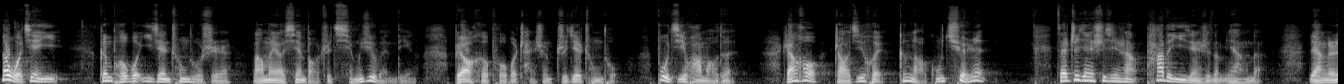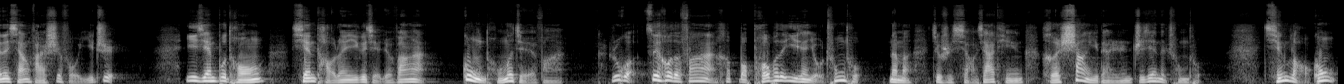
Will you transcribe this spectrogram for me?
那我建议，跟婆婆意见冲突时，王曼要先保持情绪稳定，不要和婆婆产生直接冲突，不激化矛盾，然后找机会跟老公确认，在这件事情上他的意见是怎么样的，两个人的想法是否一致，意见不同，先讨论一个解决方案，共同的解决方案。如果最后的方案和婆婆的意见有冲突，那么就是小家庭和上一代人之间的冲突，请老公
